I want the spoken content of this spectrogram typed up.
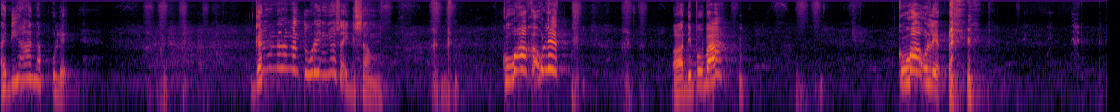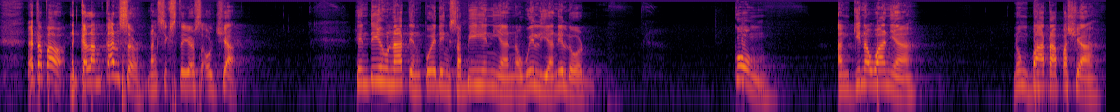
Ay di hanap uli. Ganun na lang ang turing nyo sa exam. Kuha ka ulit. Ah, di po ba? Kuha ulit. Ito pa, nagkalang cancer ng 60 years old siya. Hindi ho natin pwedeng sabihin yan na will yan ni Lord kung ang ginawa niya nung bata pa siya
